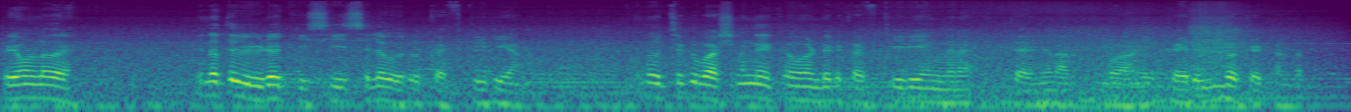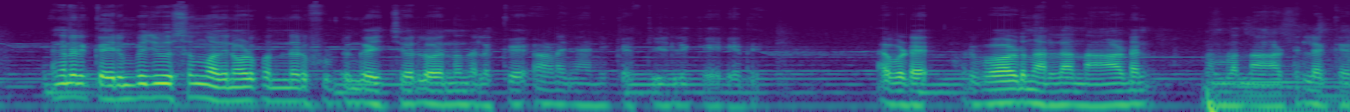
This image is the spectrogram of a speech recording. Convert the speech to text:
പ്രിയമുള്ളവരെ ഇന്നത്തെ വീഡിയോ കിസീസിലെ ഒരു കഫ്റ്റീരിയാണ് ഇന്ന് ഉച്ചയ്ക്ക് ഭക്ഷണം കഴിക്കാൻ വേണ്ടി ഒരു കഫ്റ്റീരിയ ഇങ്ങനെ തിരഞ്ഞ് നടക്കുമ്പോഴാണ് ഈ കരിമ്പൊക്കെ കണ്ടത്. അങ്ങനെ ഒരു കരിമ്പ് ജ്യൂസും അതിനോടൊപ്പം തന്നെ ഒരു ഫുഡും കഴിച്ചല്ലോ എന്ന നിലയ്ക്ക് ആണ് ഞാൻ ഈ കഫ്റ്റീരിയയിൽ കയറിയത്. അവിടെ ഒരുപാട് നല്ല നാടൻ നമ്മുടെ നാട്ടിലൊക്കെ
